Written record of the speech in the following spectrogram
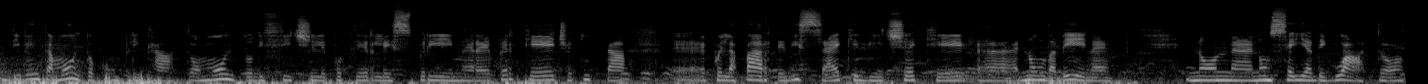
diventa molto complicato, molto difficile poterle esprimere perché c'è tutta eh, quella parte di sé che dice che eh, non va bene, non, non sei adeguato,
